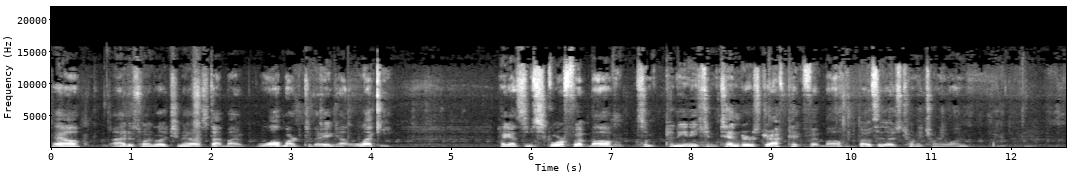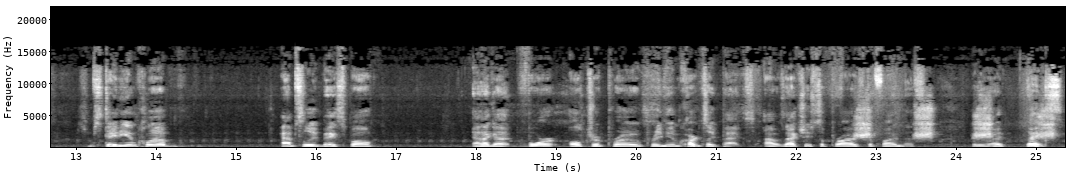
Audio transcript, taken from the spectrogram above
Hell, I just wanted to let you know I stopped by Walmart today and got lucky. I got some score football, some Panini Contenders draft pick football, both of those 2021. Some Stadium Club, Absolute Baseball, and I got four Ultra Pro Premium card sleeve packs. I was actually surprised to find this. Anyway, thanks.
